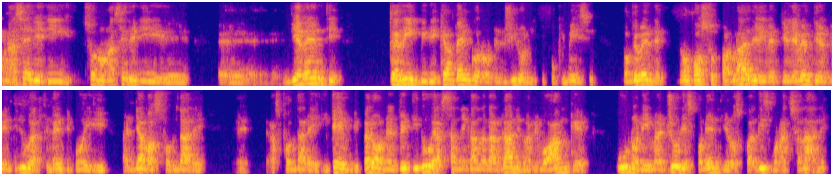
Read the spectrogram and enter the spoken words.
una serie di, una serie di, eh, di eventi terribili che avvengono nel giro di pochi mesi. Ovviamente non posso parlare degli eventi del 22, altrimenti poi andiamo a sfondare a sfondare i tempi, però nel 22 a San Nicandro Garganico arrivò anche uno dei maggiori esponenti dello squadrismo nazionale,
